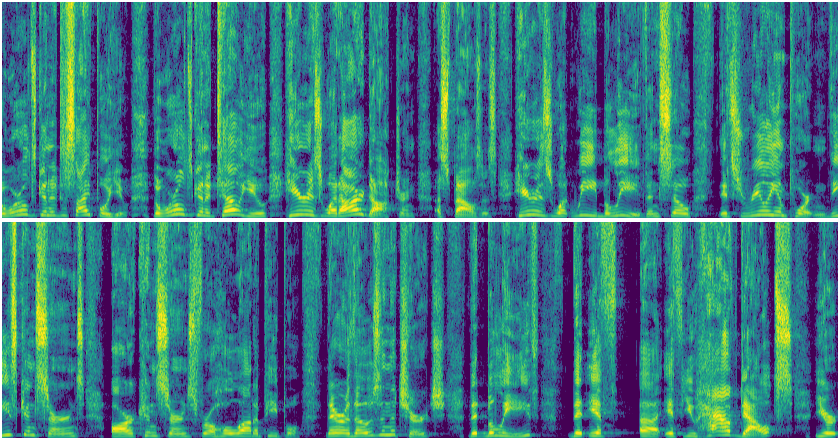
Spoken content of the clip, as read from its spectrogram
The world's going to disciple you. The world's going to tell you, here is what our doctrine espouses. Here is what we believe. And so it's really important. These concerns are concerns for a whole lot of people. There are those in the church that believe that if uh, if you have doubts, you're,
